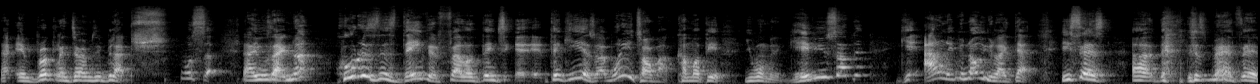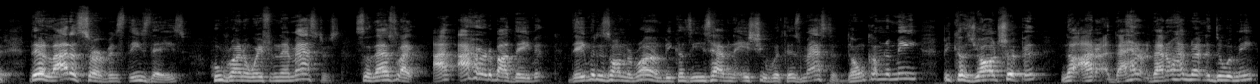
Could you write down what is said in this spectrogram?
Now, in Brooklyn terms, he'd be like, What's up? Now, he was like, No, who does this David fellow thinks, eh, eh, think he is? What are you talking about? Come up here. You want me to give you something? Get, I don't even know you like that. He says, uh, this man said there are a lot of servants these days who run away from their masters. So that's like I, I heard about David. David is on the run because he's having an issue with his master. Don't come to me because y'all tripping. No, I don't, that, that don't have nothing to do with me.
